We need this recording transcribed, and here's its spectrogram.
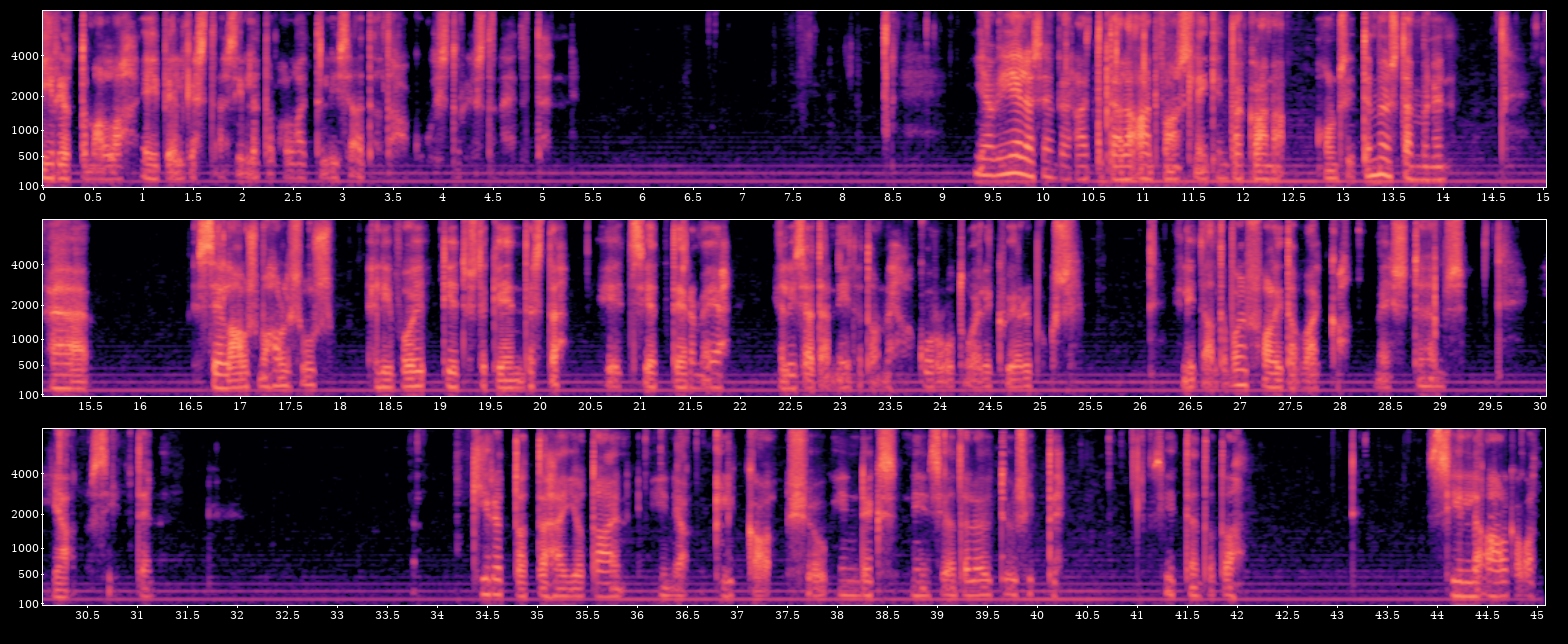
kirjoittamalla, ei pelkästään sillä tavalla, että lisää tältä hakuhistoriasta näitä tänne. Ja vielä sen verran, että täällä Advanced Linkin takana on sitten myös tämmöinen selausmahdollisuus. Eli voi tietystä kentästä etsiä termejä ja lisätä niitä tuonne hakuruutuun eli queryboxiin. Eli täältä voi valita vaikka mesh terms ja sitten kirjoittaa tähän jotain ja klikkaa show index, niin sieltä löytyy sitten, sitten tota, sillä alkavat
